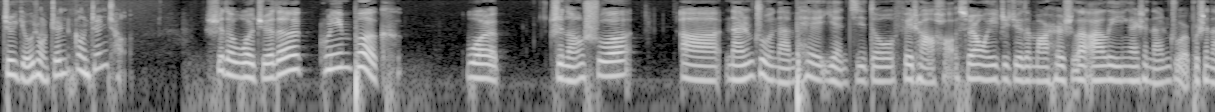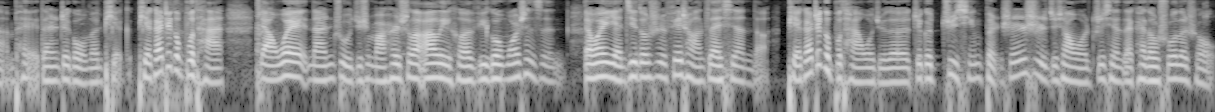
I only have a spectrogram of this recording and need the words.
就有一种真更真诚。是的，我觉得《Green Book》，我只能说，啊、男主男配演技都非常好。虽然我一直觉得 Mahershala Ali 应该是男主而不是男配，但是这个我们撇撇开这个不谈，两位男主就是 Mahershala Ali 和 Viggo Mortensen 两位演技都是非常在线的。撇开这个不谈，我觉得这个剧情本身是，就像我之前在开头说的时候。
